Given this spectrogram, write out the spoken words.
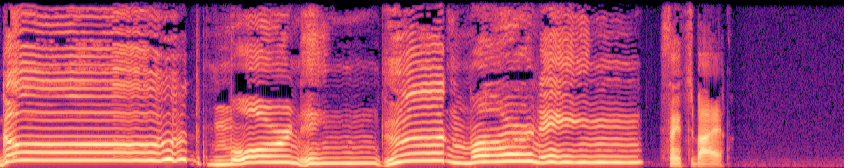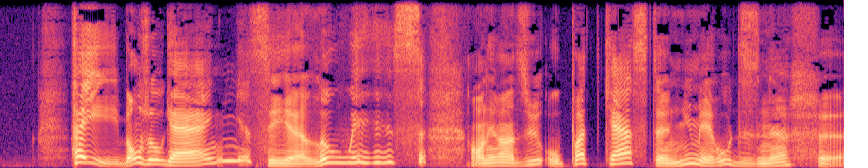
Good morning, good morning, Saint-Hubert. Hey, bonjour gang, c'est euh, Louis. On est rendu au podcast numéro 19, euh,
